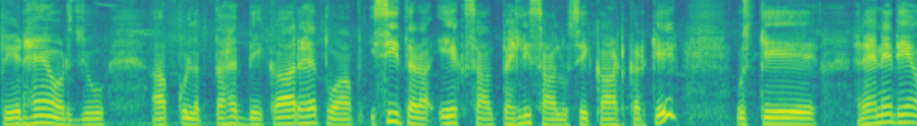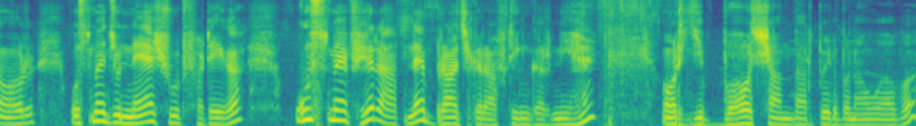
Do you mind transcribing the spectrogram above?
पेड़ हैं और जो आपको लगता है बेकार है तो आप इसी तरह एक साल, पहली साल उसे काट करके उसके रहने दें और उसमें जो नया शूट फटेगा, उसमें फिर आपने ब्रांच ग्राफ्टिंग करनी है। और ये बहुत शानदार पेड़ बना हुआ अब।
